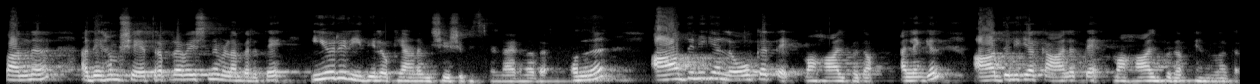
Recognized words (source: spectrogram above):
അപ്പൊ അന്ന് അദ്ദേഹം ക്ഷേത്രപ്രവേശന വിളംബരത്തെ ഈ ഒരു രീതിയിലൊക്കെയാണ് വിശേഷിപ്പിച്ചിട്ടുണ്ടായിരുന്നത്. ഒന്ന് ആധുനിക ലോകത്തെ മഹാത്ഭുതം അല്ലെങ്കിൽ ആധുനിക കാലത്തെ മഹാത്ഭുതം എന്നുള്ളത്.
